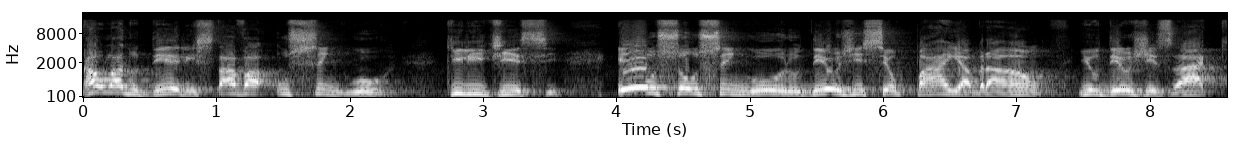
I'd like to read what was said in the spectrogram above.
Ao lado dele estava o Senhor, que lhe disse: eu sou o Senhor, o Deus de seu pai Abraão e o Deus de Isaac.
